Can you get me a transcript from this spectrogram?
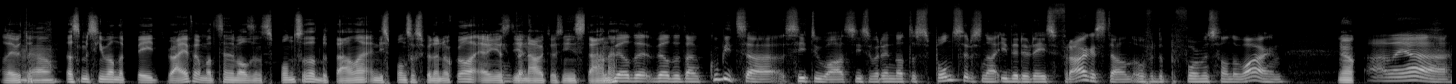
Allee, weet je, Ja. Dat is misschien wel een paid driver, maar het zijn wel zijn sponsors dat betalen. En die sponsors willen ook wel ergens die een auto zien staan. Hè. Wilde, wilde dan Kubica-situaties waarin dat de sponsors na iedere race vragen stellen over de performance van de wagen? Ja. Allee, ja.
